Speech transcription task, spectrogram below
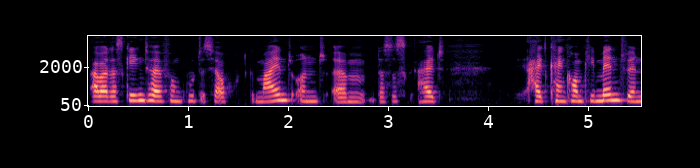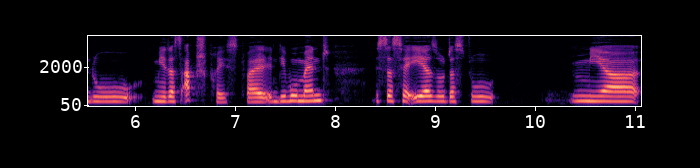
aber das Gegenteil von gut ist ja auch gut gemeint und ähm, das ist halt halt kein Kompliment, wenn du mir das absprichst, weil in dem Moment ist das ja eher so, dass du mir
